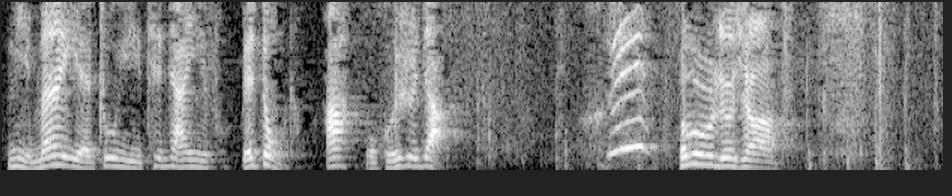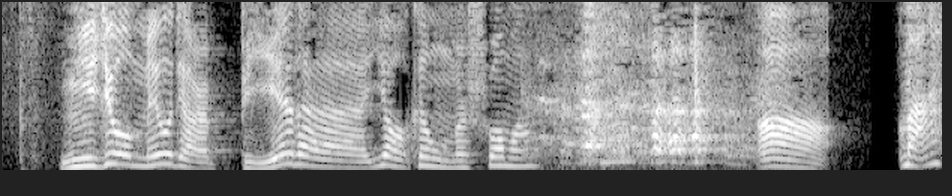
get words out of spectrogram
你们也注意添加衣服，别冻着啊！我回去睡觉。嘿不不不，刘星，你就没有点别的要跟我们说吗？啊，晚安。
